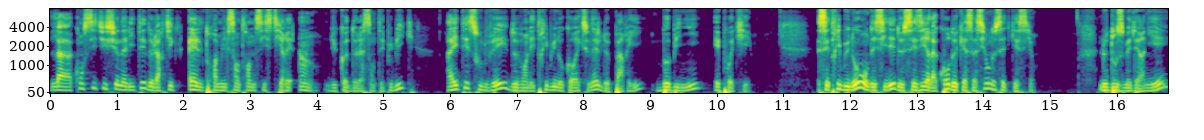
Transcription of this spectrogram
La constitutionnalité de l'article L 3136-1 du Code de la santé publique a été soulevée devant les tribunaux correctionnels de Paris, Bobigny et Poitiers. Ces tribunaux ont décidé de saisir la Cour de cassation de cette question. Le 12 mai dernier,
